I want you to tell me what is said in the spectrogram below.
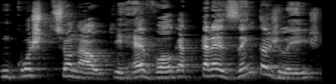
inconstitucional que revoga 300 leis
